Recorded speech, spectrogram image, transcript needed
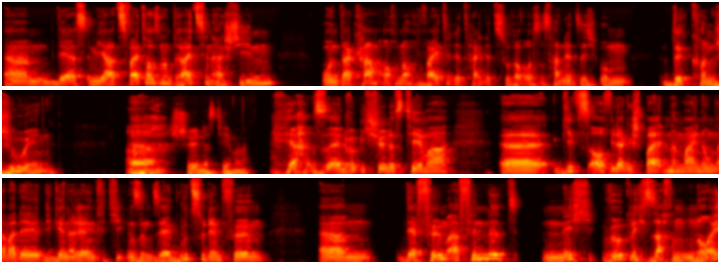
Ähm, der ist im Jahr 2013 erschienen und da kamen auch noch weitere Teile zu raus. Es handelt sich um The Conjuring. Ach, ähm, schönes Thema. Ja, es ist ein wirklich schönes Thema. Äh, Gibt es auch wieder gespaltene Meinungen, aber der, die generellen Kritiken sind sehr gut zu dem Film. Ähm, der Film erfindet nicht wirklich Sachen neu,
